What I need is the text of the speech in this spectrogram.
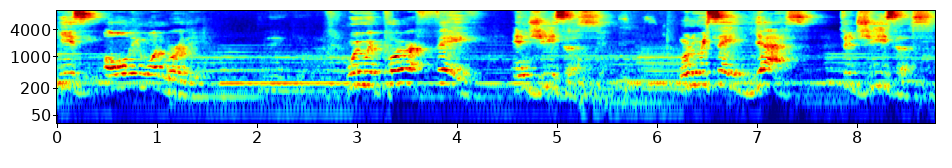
He is the only one worthy. When we put our faith in Jesus, when we say yes to Jesus,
